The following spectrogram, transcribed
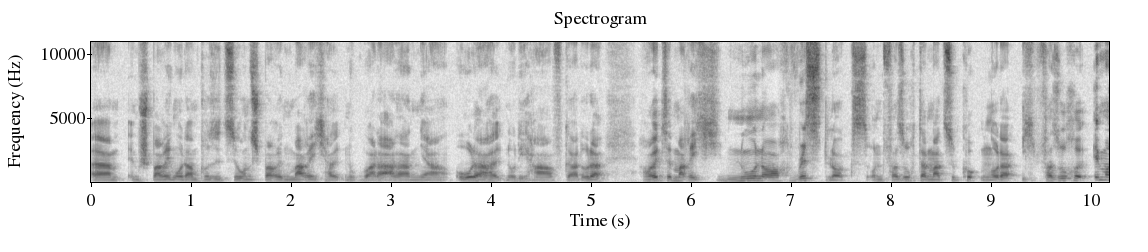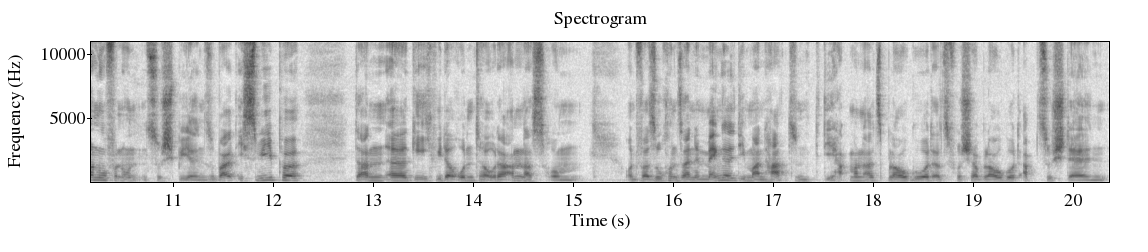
ähm, Im Sparring oder im Positionssparring mache ich halt nur Guada Aranya oder halt nur die Half Guard. Oder heute mache ich nur noch Wristlocks und versuche dann mal zu gucken. Oder ich versuche immer nur von unten zu spielen. Sobald ich sweepe, dann äh, gehe ich wieder runter oder andersrum. Und versuchen seine Mängel, die man hat, und die hat man als Blaugurt, als frischer Blaugurt, abzustellen,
